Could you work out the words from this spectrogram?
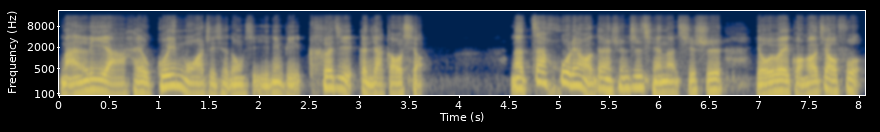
蛮力啊，还有规模啊这些东西，一定比科技更加高效。那在互联网诞生之前呢，其实有一位广告教父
